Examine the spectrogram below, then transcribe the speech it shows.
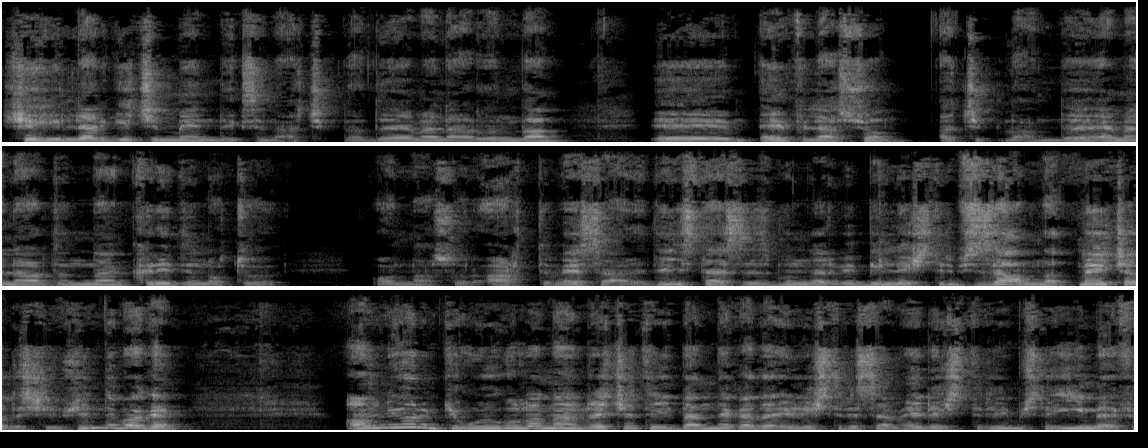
şehirler geçinme endeksini açıkladı. Hemen ardından e, enflasyon açıklandı. Hemen ardından kredi notu ondan sonra arttı vesaire de isterseniz bunları bir birleştirip size anlatmaya çalışayım. Şimdi bakın anlıyorum ki uygulanan reçeteyi ben ne kadar eleştirirsem eleştireyim işte IMF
